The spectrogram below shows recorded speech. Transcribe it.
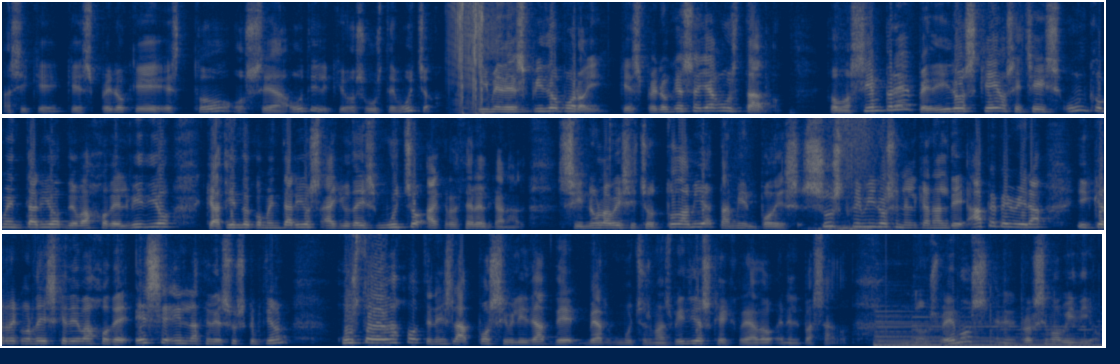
Así que, espero que esto os sea útil que os guste mucho. Y me despido por hoy, que espero que os haya gustado. Como siempre, pediros que os echéis un comentario debajo del vídeo, que haciendo comentarios ayudáis mucho a crecer el canal. Si no lo habéis hecho todavía, también podéis suscribiros en el canal de App Vera y que recordéis que debajo de ese enlace de suscripción, justo debajo tenéis la posibilidad de ver muchos más vídeos que he creado en el pasado. Nos vemos en el próximo vídeo.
